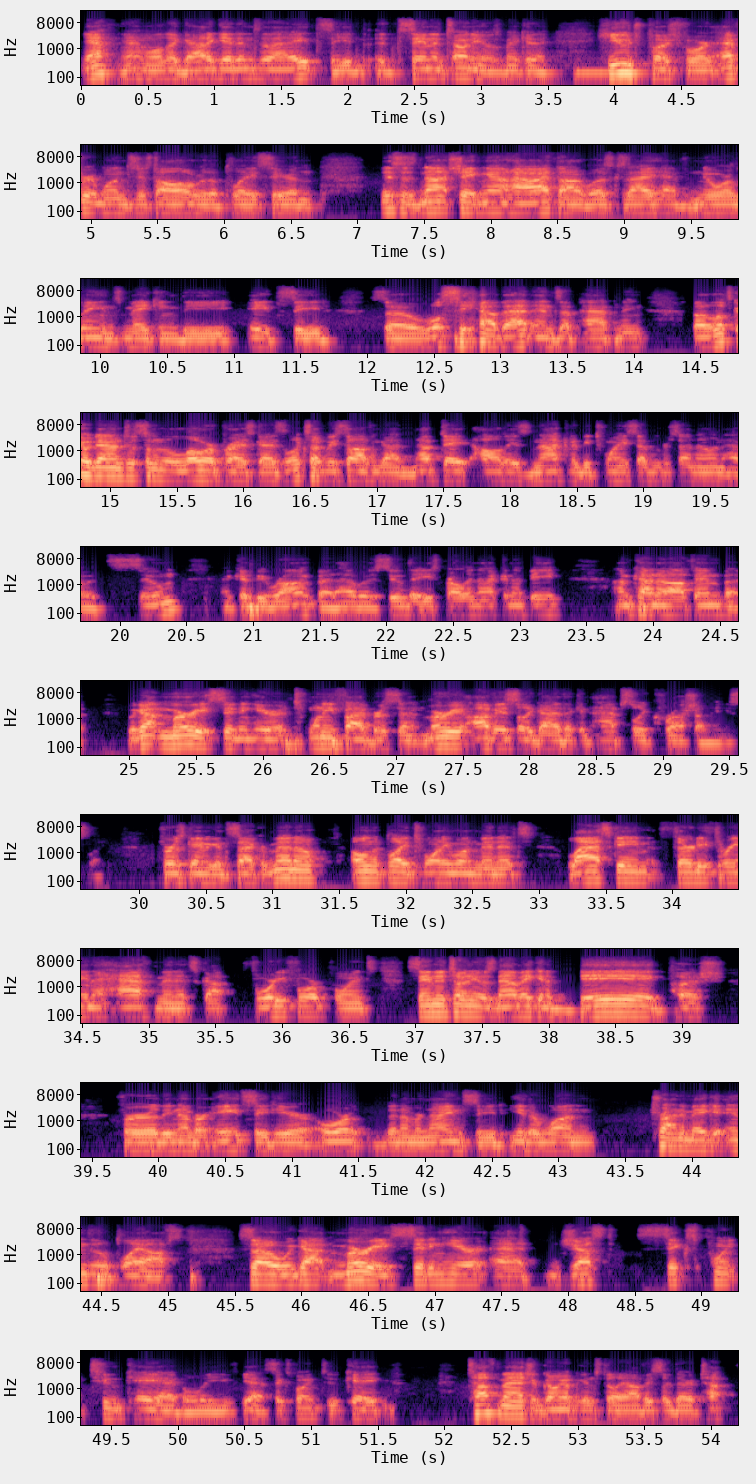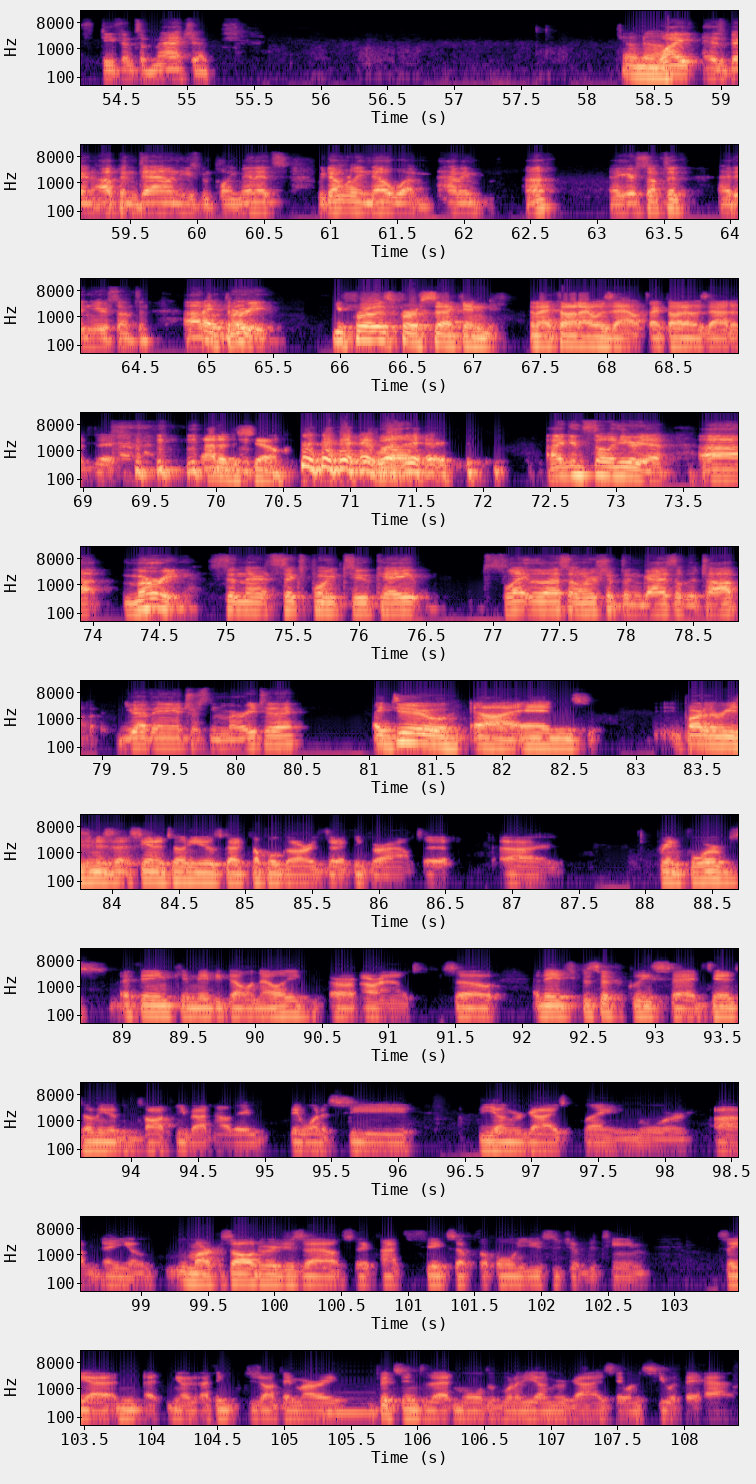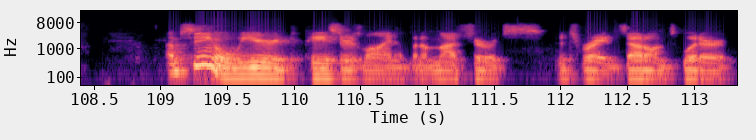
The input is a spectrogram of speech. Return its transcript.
Yeah, yeah. Well, they got to get into that eighth seed. San Antonio's making a huge push for it. Everyone's just all over the place here, and this is not shaking out how I thought it was because I have New Orleans making the eighth seed. So we'll see how that ends up happening. But let's go down to some of the lower price guys. It looks like we still haven't got an update. Holiday's not going to be 27% owned, I would assume. I could be wrong, but I would assume that he's probably not going to be. I'm kind of off him, but we got Murray sitting here at 25%. Murray, obviously a guy that can absolutely crush on Eastly. First game against Sacramento, only played 21 minutes. Last game, 33 and a half minutes, got 44 points. San Antonio is now making a big push for the number eight seed here or the number nine seed, either one, trying to make it into the playoffs. So we got Murray sitting here at just 6.2K, I believe. Yeah, 6.2K. Tough matchup going up against Philly. Obviously, they're a tough defensive matchup. Oh, no. White has been up and down. He's been playing minutes. We don't really know what. Mean, huh? I hear something. I didn't hear something. Uh, but Murray, you froze for a second, and I thought I was out. I thought I was out of the out of the show. well, I can still hear you. Uh, Murray sitting there at six point two k, slightly less ownership than guys up the top. You have any interest in Murray today? I do, uh, and part of the reason is that San Antonio's got a couple guards that I think are out. Uh, Bryn Forbes, I think, and maybe Belinelli are, are out. So and they specifically said San Antonio has been talking about how they they want to see the younger guys playing more. Um, and you know, Marcus Aldridge is out, so it kind of takes up the whole usage of the team. So yeah, and, uh, you know, I think Dejounte Murray fits into that mold of one of the younger guys. They want to see what they have. I'm seeing a weird Pacers lineup, but I'm not sure it's it's right. It's out on Twitter,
